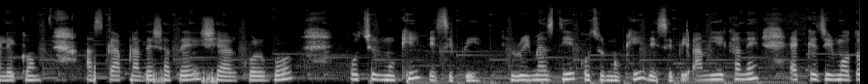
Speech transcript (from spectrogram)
আলাইকুম। আজকে আপনাদের সাথে শেয়ার করব কচুরমুখী রেসিপি রুই মাছ দিয়ে কচুরমুখী রেসিপি আমি এখানে এক কেজির মতো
